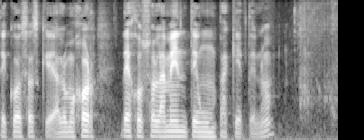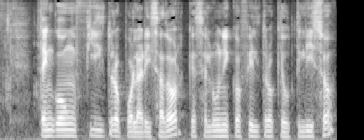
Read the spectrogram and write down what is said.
de cosas que a lo mejor dejo solamente un paquete, ¿no? Tengo un filtro polarizador, que es el único filtro que utilizo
